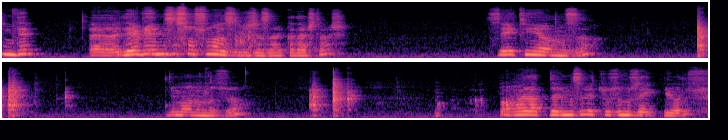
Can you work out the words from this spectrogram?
Şimdi e, levreğimizi sosunu hazırlayacağız arkadaşlar. Zeytinyağımızı, limonumuzu, baharatlarımızı ve tuzumuzu ekliyoruz.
